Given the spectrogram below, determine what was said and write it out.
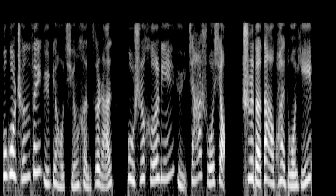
不过陈飞宇表情很自然，不时和林雨佳说笑，吃的大快朵颐。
